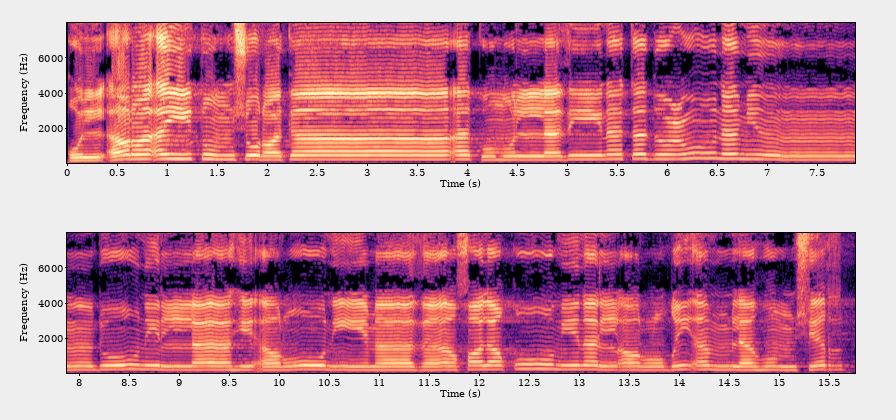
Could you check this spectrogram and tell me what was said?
قل ارايتم شركاءكم الذين تدعون من دون الله أروني ماذا خلقوا من الأرض أم لهم شرك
